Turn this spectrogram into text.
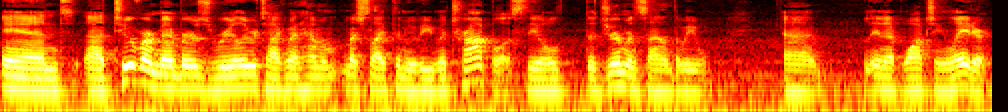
and uh, two of our members really were talking about how much like the movie Metropolis, the old the German silent that we uh, ended up watching later.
